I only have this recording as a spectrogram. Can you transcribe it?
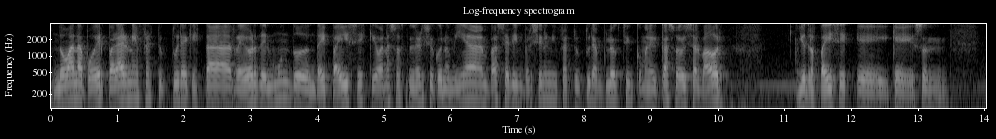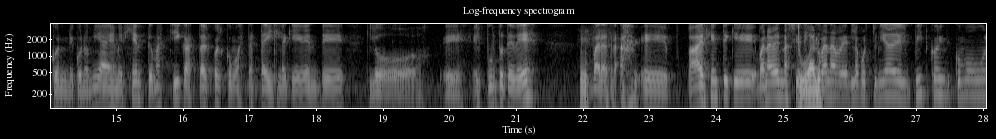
no van a poder parar una infraestructura que está alrededor del mundo, donde hay países que van a sostener su economía en base a la inversión en infraestructura en blockchain, como en el caso de El Salvador, y otros países eh, que son con economías emergentes más chicas, tal cual como está esta isla que vende los, eh, el punto TV mm. para eh, va a haber gente que van a haber naciones que van a ver la oportunidad del Bitcoin como,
